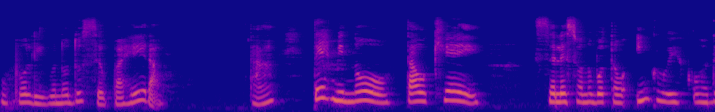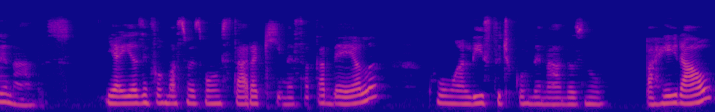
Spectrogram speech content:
o polígono do seu parreiral, tá? Terminou, tá ok? Seleciona o botão incluir coordenadas. E aí as informações vão estar aqui nessa tabela, com a lista de coordenadas no parreiral,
